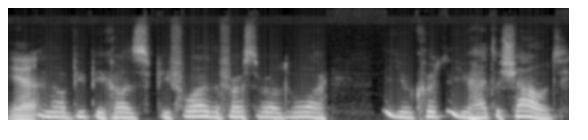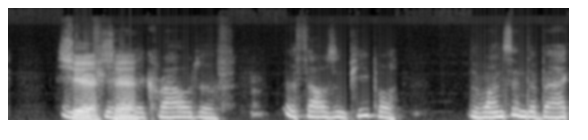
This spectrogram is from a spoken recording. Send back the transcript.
Yeah. you know, be, because before the First World War, you could you had to shout. And Sure. if you had a crowd of a thousand people, the ones in the back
